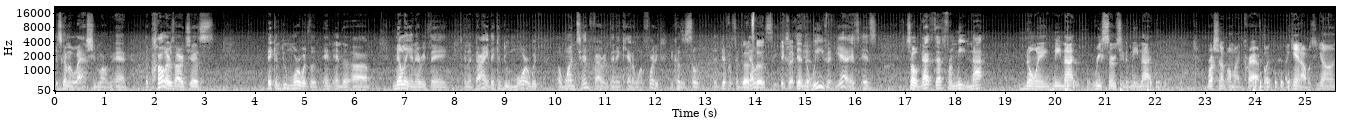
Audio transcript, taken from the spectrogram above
it's going to last you longer and the colors are just they can do more with the and, and the uh, milling and everything and the dyeing they can do more with a 110 fabric than they can a 140 because it's so the difference in the, The- the- delicacy exactly, yeah, the weaving yeah it's it's so that's that's from me not knowing me not researching and me not brushing up on my craft. But again, I was young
